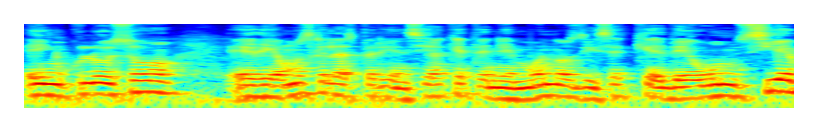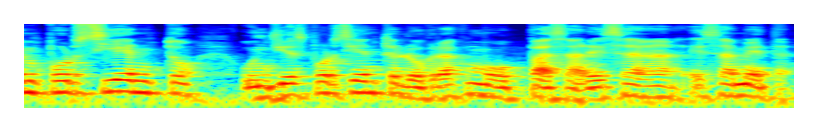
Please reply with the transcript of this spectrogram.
E incluso eh, digamos que la experiencia que tenemos nos dice que de un 100%, un 10% logra como pasar esa, esa meta.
